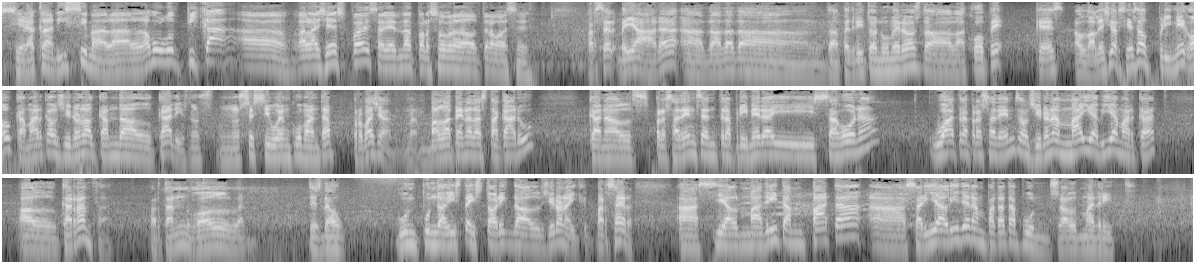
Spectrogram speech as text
Sí, era claríssima. L'ha volgut picar a, a la gespa i se li ha anat per sobre del travesser. Per cert, veia ara, a dada de, de Pedrito Números de la COPE, que és el d'Aleix Garcia, és el primer gol que marca el Girona al camp del Cádiz. No, no sé si ho hem comentat, però vaja, val la pena destacar-ho, que en els precedents entre primera i segona, quatre precedents, el Girona mai havia marcat el Carranza. Per tant, gol des d'un punt de vista històric del Girona. I, per cert, uh, si el Madrid empata, uh, seria líder empatat a punts, el Madrid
